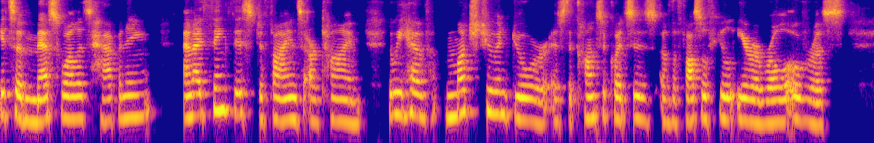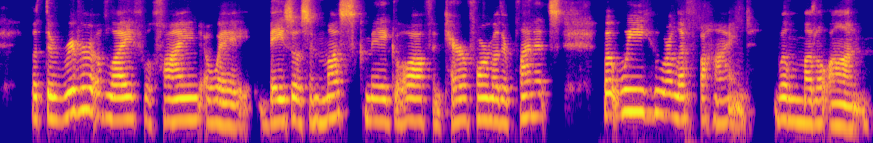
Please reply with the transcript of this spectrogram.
It's a mess while it's happening, And I think this defines our time we have much to endure as the consequences of the fossil fuel era roll over us. But the river of life will find a way. Bezos and Musk may go off and terraform other planets, but we who are left behind will muddle on.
